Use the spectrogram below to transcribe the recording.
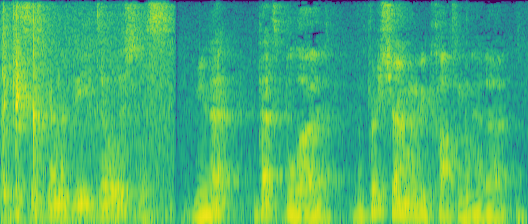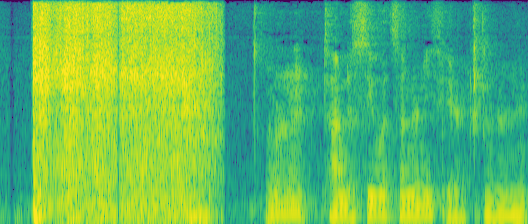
This is gonna be delicious. I mean, that that's blood. I'm pretty sure I'm gonna be coughing that up. Alright, time to see what's underneath here. Alright.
